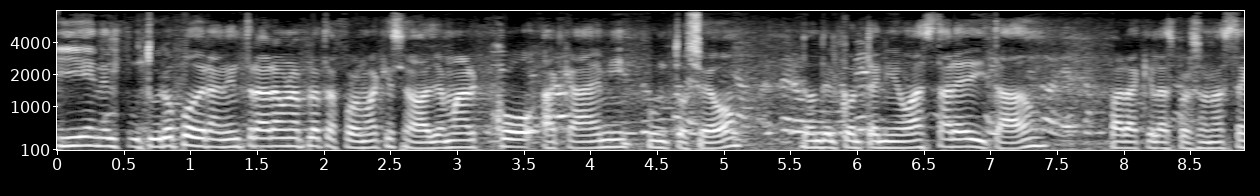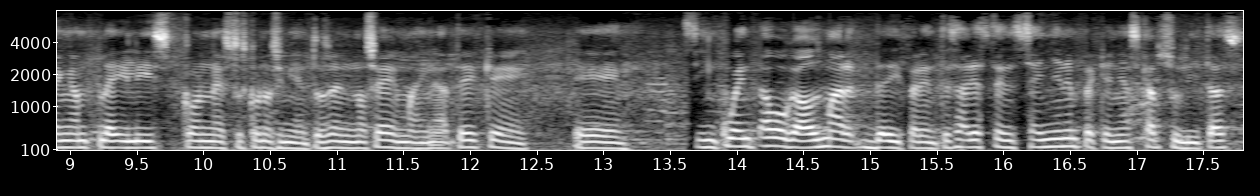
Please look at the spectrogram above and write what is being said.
Y en el futuro podrán entrar a una plataforma que se va a llamar coacademy.co, donde el contenido va a estar editado para que las personas tengan playlists con estos conocimientos. En, no sé, imagínate que eh, 50 abogados de diferentes áreas te enseñen en pequeñas capsulitas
